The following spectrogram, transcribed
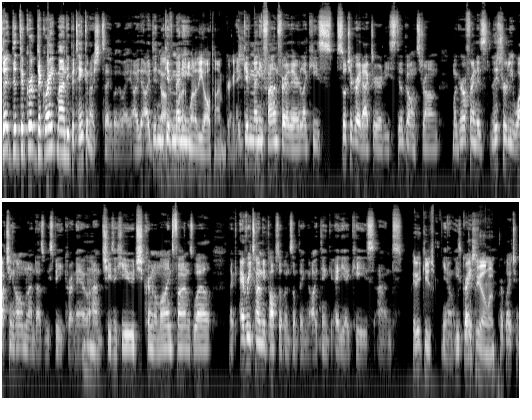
The, the the, the great Mandy Patinkin, I should say, by the way. I, I didn't oh, give him any one of the all time greats. Give him any fanfare there. Like he's such a great actor, and he's still going strong. My girlfriend is literally watching Homeland as we speak right now, mm. and she's a huge Criminal Minds fan as well. Like every time he pops up in something, I think 88 Keys and 88 Keys. You know, he's great. The one. For play to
